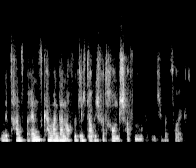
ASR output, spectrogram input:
mit Transparenz kann man dann auch wirklich, glaube ich, Vertrauen schaffen, oder bin ich überzeugt.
